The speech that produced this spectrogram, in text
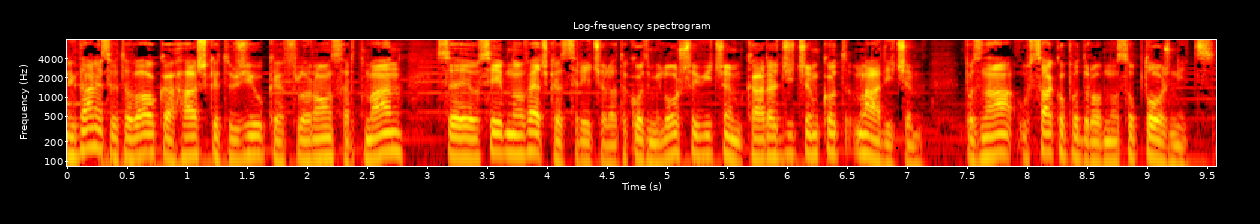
Nekdanja svetovalka haške tužilke Florence Artman se je osebno večkrat srečala tako z Miloševičem, Karadžičem kot Mladičem. Pozna vsako podrobnost obtožnic.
